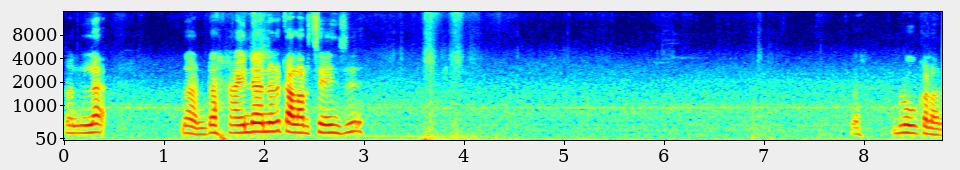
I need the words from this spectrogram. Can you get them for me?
നല്ല ഇതാണ് കേട്ടോ അതിന്റെ തന്നെ ഒരു colour change. Blue colour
